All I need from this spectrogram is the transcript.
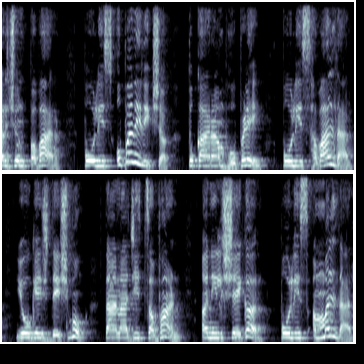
अर्जुन पवार पोलीस उपनिरीक्षक तुकाराम भोपळे पोलीस हवालदार योगेश देशमुख तानाजी चव्हाण अनिल शेगर पोलीस अंमलदार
